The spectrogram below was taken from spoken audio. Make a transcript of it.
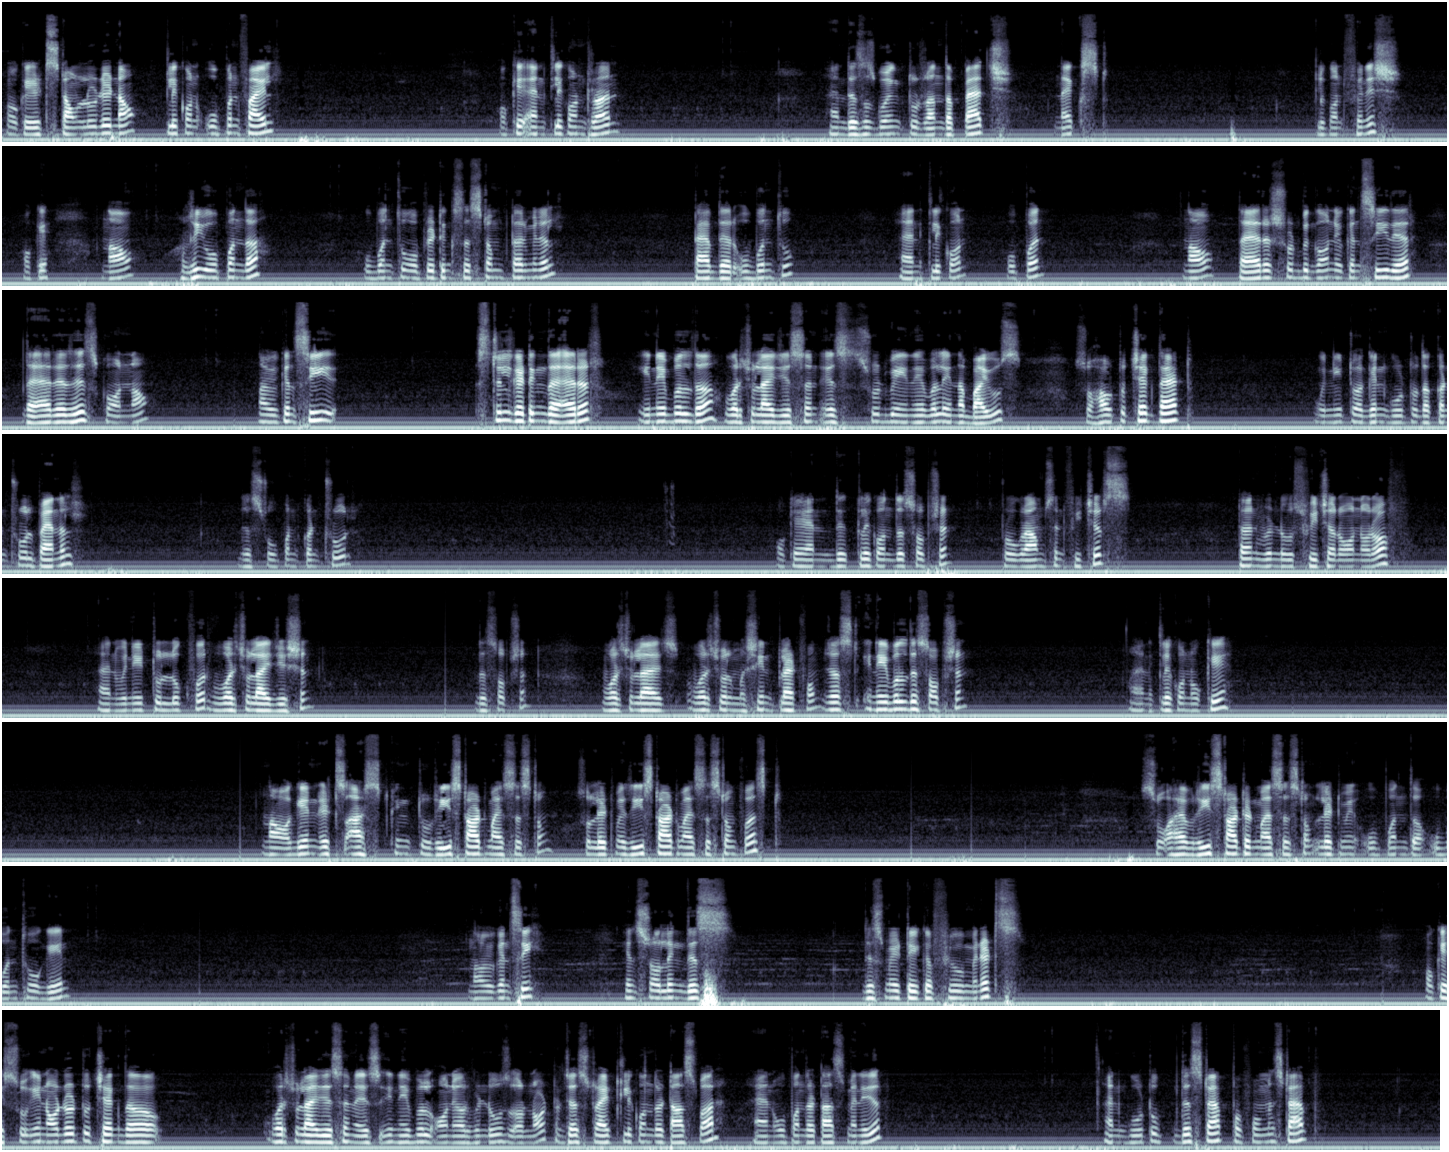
Okay it's downloaded now click on open file. Okay and click on run. And this is going to run the patch. Next click on finish. Okay now reopen the Ubuntu operating system terminal. Tap there Ubuntu and click on open. Now the error should be gone. You can see there the error is gone now now you can see still getting the error. Enable the virtualization is should be enabled in the BIOS. So how to check that? We need to again go to the control panel. Just open control. Okay and click on this option programs and features. Turn Windows feature on or off. And we need to look for virtualization this option. Virtualize virtual machine platform. Just enable this option and click on OK. Now again it's asking to restart my system. So let me restart my system first. So I have restarted my system. Let me open the Ubuntu again. Now you can see installing this. This may take a few minutes. Okay so in order to check the virtualization is enabled on your windows or not just right click on the taskbar and open the task manager and go to this tab performance tab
